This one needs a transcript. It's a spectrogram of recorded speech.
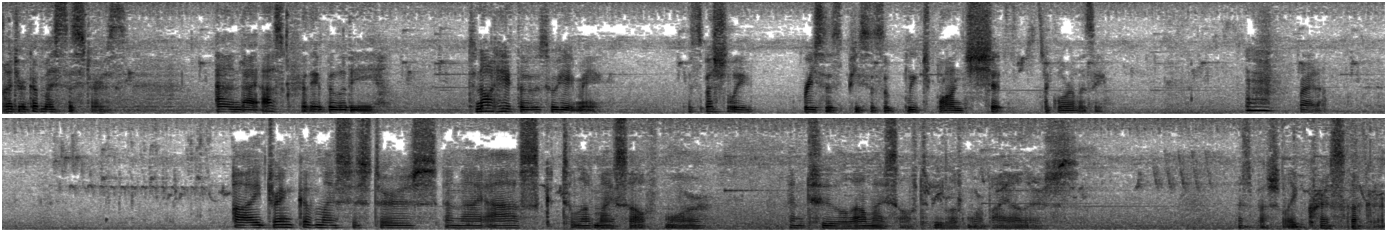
I drink of my sisters, and I ask for the ability to not hate those who hate me, especially racist pieces of bleach blonde shit like Laura Lizzie. Right on. I drink of my sisters and I ask to love myself more and to allow myself to be loved more by others. Especially Chris Hooker.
